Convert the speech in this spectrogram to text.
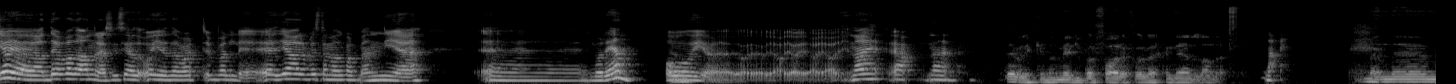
Ja, ja, ja, det var det andre jeg skulle si. At, oi, det har vært veldig Ja, hvis de hadde kalt meg den nye eh, Lorraine. Oi, oi, oi, oi, oi, oi. Nei, ja, nei. Det er vel ikke noen umiddelbar fare for verken det ene eller andre. Nei. Men eh,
